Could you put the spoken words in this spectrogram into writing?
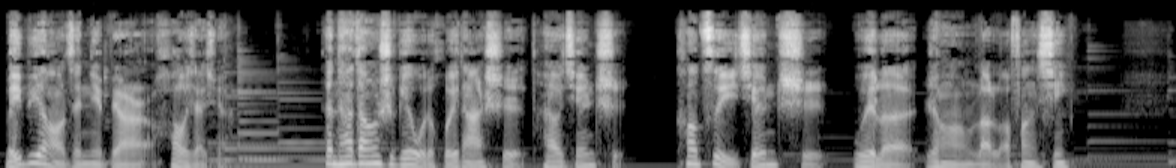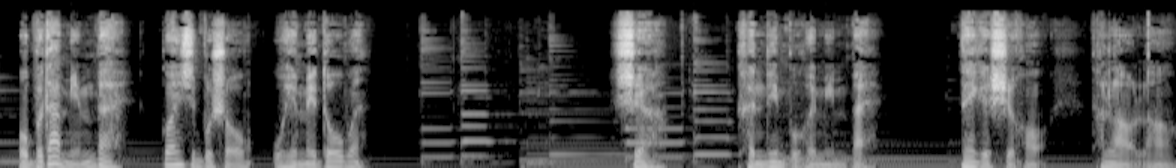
没必要在那边耗下去。但他当时给我的回答是他要坚持，靠自己坚持，为了让姥姥放心。我不大明白，关系不熟，我也没多问。是啊，肯定不会明白。那个时候他姥姥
